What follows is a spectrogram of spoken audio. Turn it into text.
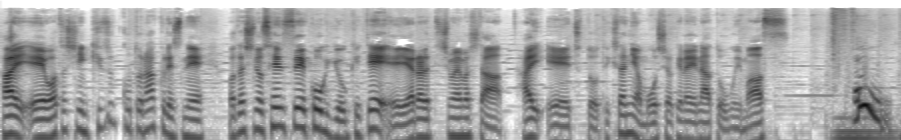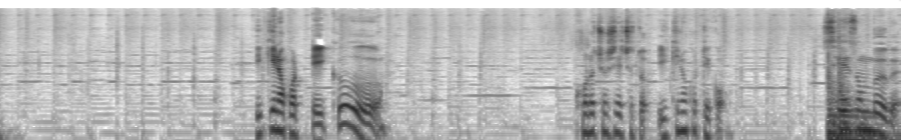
はい、えー、私に気づくことなくですね、私の先制攻撃を受けて、えー、やられてしまいました。はい、えー、ちょっと敵さんには申し訳ないなと思います。おう生き残っていく。この調子でちょっと生き残っていこう。生存ムーブ。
